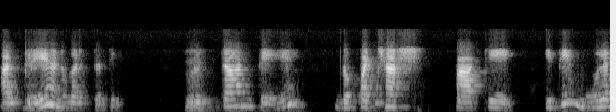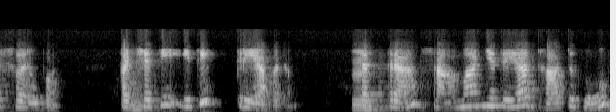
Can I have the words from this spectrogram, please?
अग्रे अनुवर्तते। हम्म। वृत्तान्ते डुपछाश् पाके इति मूलस्वरूपं। पचति इति क्रियापदम् तत्र सामान्यतया धातुः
